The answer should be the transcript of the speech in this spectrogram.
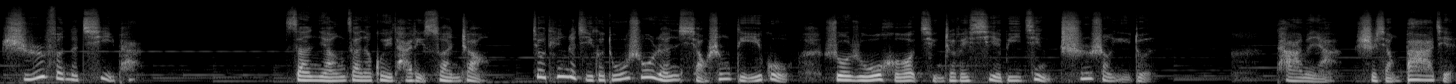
十分的气派。三娘在那柜台里算账，就听着几个读书人小声嘀咕，说如何请这位谢必敬吃上一顿。他们呀是想巴结，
